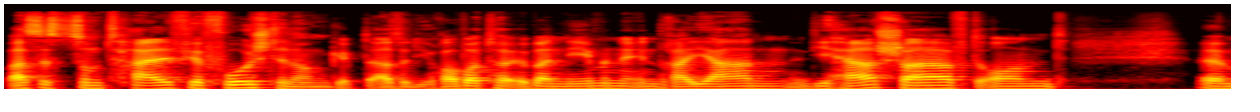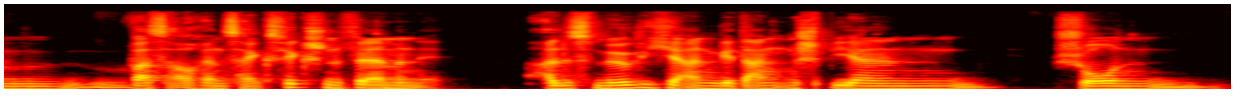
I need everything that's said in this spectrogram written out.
was es zum Teil für Vorstellungen gibt. Also die Roboter übernehmen in drei Jahren die Herrschaft und ähm, was auch in Science-Fiction-Filmen alles Mögliche an Gedankenspielen schon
